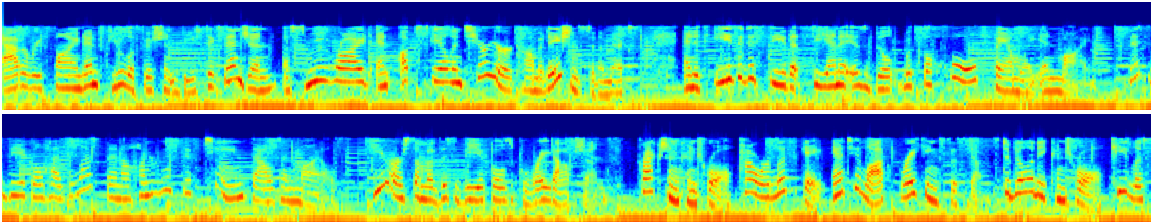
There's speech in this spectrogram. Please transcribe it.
Add a refined and fuel-efficient V6 engine, a smooth ride, and upscale interior accommodations to the mix, and it's easy to see that Sienna is built with the whole family in mind. This vehicle has less than 115,000 miles. Here are some of this vehicle's great options. Traction control, power liftgate, anti-lock braking system, stability control, keyless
